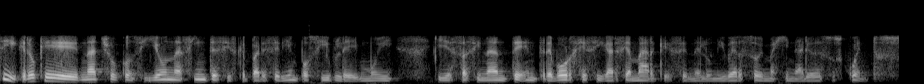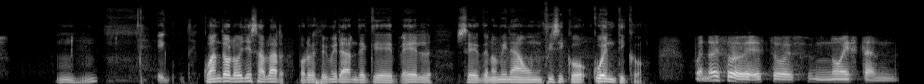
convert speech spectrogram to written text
Sí, creo que Nacho consiguió una síntesis que parecería imposible y muy y es fascinante entre Borges y García Márquez en el universo imaginario de sus cuentos. ¿Y ¿Cuándo lo oyes hablar por vez primera de que él se denomina un físico cuéntico? Bueno, eso esto es, no es tan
